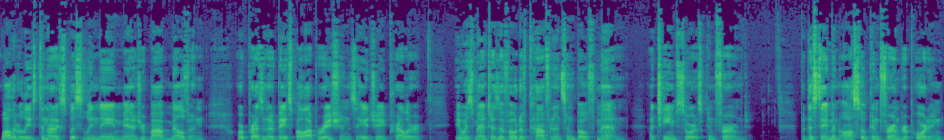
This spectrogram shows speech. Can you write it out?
While the release did not explicitly name manager Bob Melvin or president of baseball operations A.J. Preller, it was meant as a vote of confidence in both men, a team source confirmed. But the statement also confirmed reporting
